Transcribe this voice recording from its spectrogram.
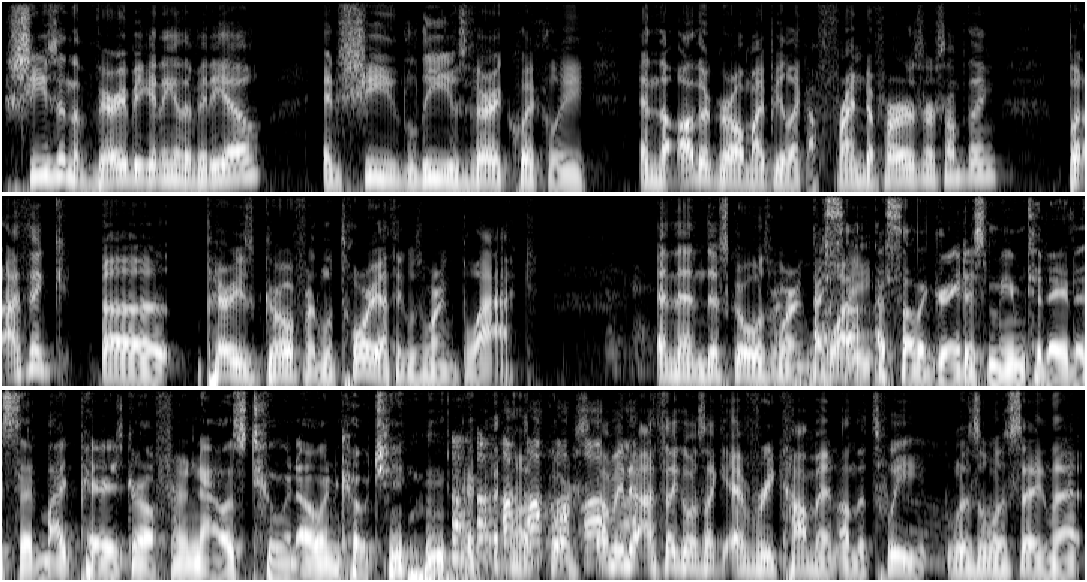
she's in the very beginning of the video and she leaves very quickly, and the other girl might be like a friend of hers or something. But I think uh, Perry's girlfriend, Latoria, I think was wearing black. And then this girl was wearing I saw, white. I saw the greatest meme today that said Mike Perry's girlfriend now is two and zero in coaching. No, of course. I mean, I think it was like every comment on the tweet was was saying that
